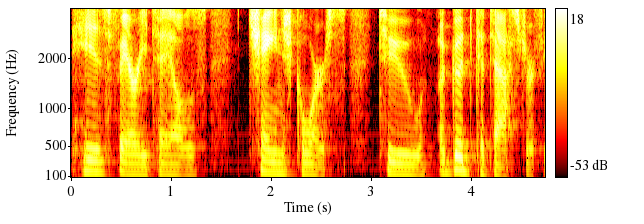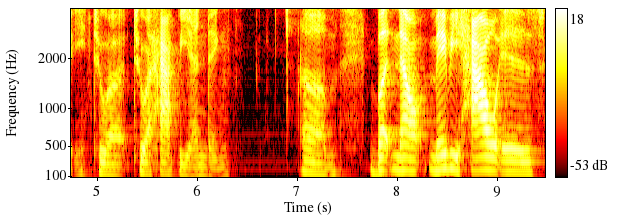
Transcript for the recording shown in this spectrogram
his fairy tales change course to a good catastrophe, to a to a happy ending. Um, but now, maybe how is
